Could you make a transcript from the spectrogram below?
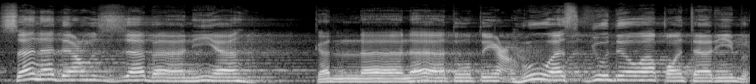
سندع الزبانية. كلا لا تطعه واسجد واقترب.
